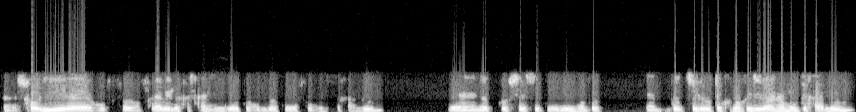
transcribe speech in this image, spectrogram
scholieren of, uh, of, vrijwilligers gaan inzetten om dat voor ons te gaan doen. en dat proces zitten we nu, want dat ja, dat zullen we toch nog iets langer moeten gaan doen.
